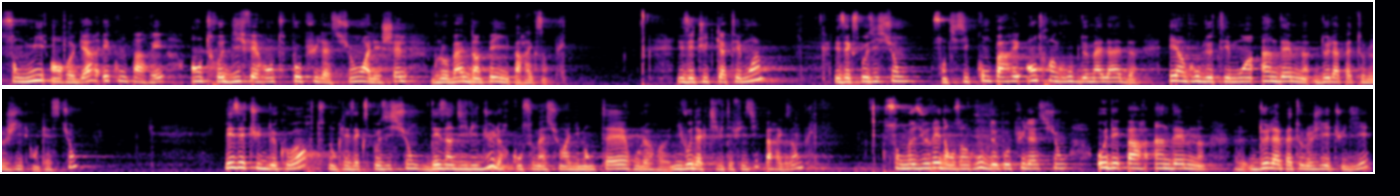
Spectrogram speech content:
sont mis en regard et comparés entre différentes populations à l'échelle globale d'un pays, par exemple. Les études cas témoins, les expositions sont ici comparées entre un groupe de malades et un groupe de témoins indemnes de la pathologie en question. Les études de cohorte, donc les expositions des individus, leur consommation alimentaire ou leur niveau d'activité physique par exemple, sont mesurés dans un groupe de population au départ indemne euh, de la pathologie étudiée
